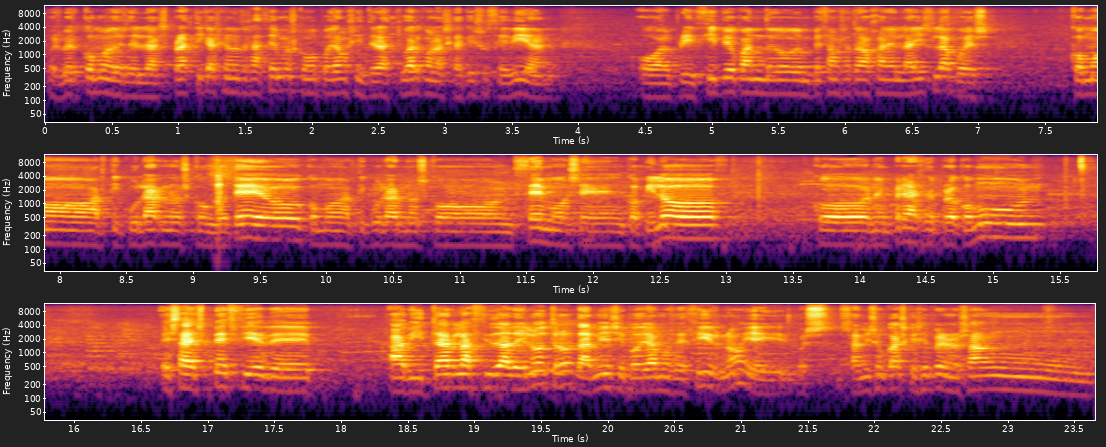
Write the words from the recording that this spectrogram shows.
pues ver cómo desde las prácticas que nosotros hacemos, cómo podíamos interactuar con las que aquí sucedían. O al principio cuando empezamos a trabajar en la isla, pues cómo articularnos con Goteo, cómo articularnos con CEMOS en Copilov, con empresas del Procomún, esa especie de habitar la ciudad del otro, también si podríamos decir, ¿no? Y pues a mí son cosas que siempre nos han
